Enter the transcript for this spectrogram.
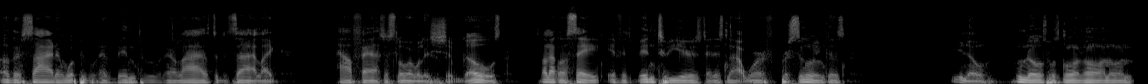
other side and what people have been through in their lives to decide like how fast or slow a relationship goes. So I'm not gonna say if it's been two years that it's not worth pursuing because, you know, who knows what's going on on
